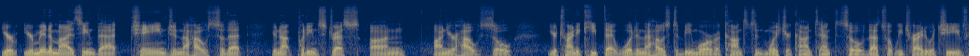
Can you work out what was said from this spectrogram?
you're you're minimizing that change in the house so that you're not putting stress on on your house. So you're trying to keep that wood in the house to be more of a constant moisture content. So that's what we try to achieve.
